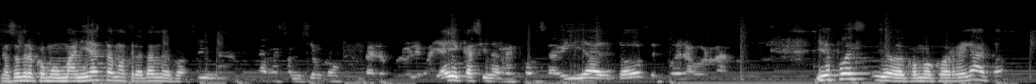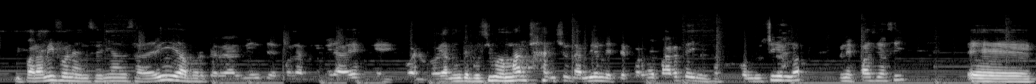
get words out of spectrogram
nosotros como humanidad estamos tratando de construir una, resolución conjunta de los problemas. Y ahí hay casi una responsabilidad de todos el poder abordarlo. Y después, como correlato, y para mí fue una enseñanza de vida porque realmente fue la primera vez que, bueno, obviamente pusimos en marcha y yo también este, formé parte y me tocó conducirlo, un espacio así. Eh,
